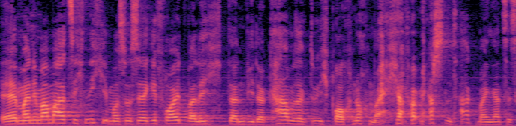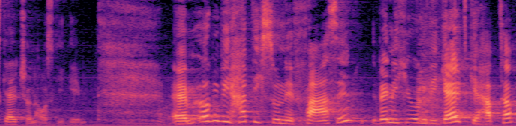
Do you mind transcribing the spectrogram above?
Äh, meine Mama hat sich nicht immer so sehr gefreut, weil ich dann wieder kam und sagte, ich brauche noch mal. Ich habe am ersten Tag mein ganzes Geld schon ausgegeben. Ähm, irgendwie hatte ich so eine Phase, wenn ich irgendwie Geld gehabt habe,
